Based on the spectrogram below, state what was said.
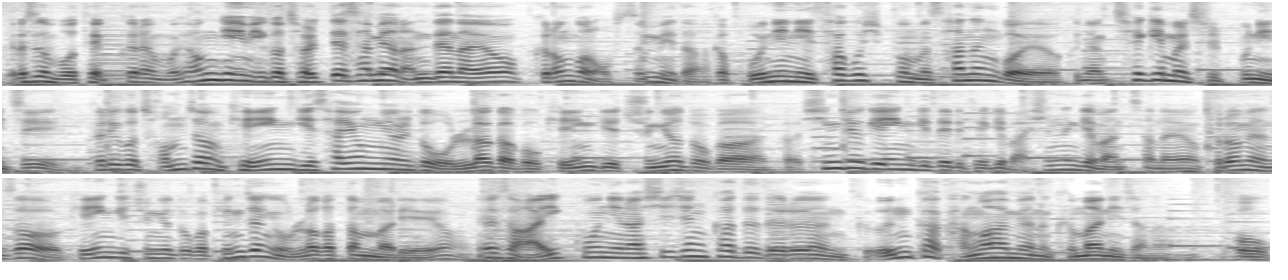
그래서 뭐 댓글에 뭐 형님 이거 절대 사면 안 되나요? 그런 건 없습니다. 그러니까 본인이 사고 싶으면 사는 거예요. 그냥 책임을 질 뿐이지. 그리고 점점 개인기 사용률도 올라가고 개인기의 중요도가 그러니까 신규 개인기들이 되게 맛있는 게 많잖아요. 그러면서 개인기 중요도가 굉장히 올라갔단 말이에요. 그래서 아이콘이나 시즌 카드들은 그 은카 강화하면 그만이잖아. 더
